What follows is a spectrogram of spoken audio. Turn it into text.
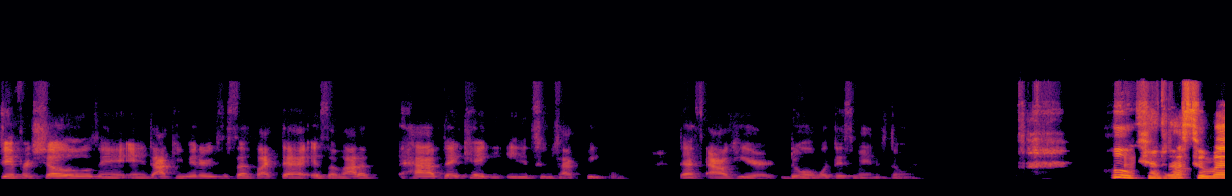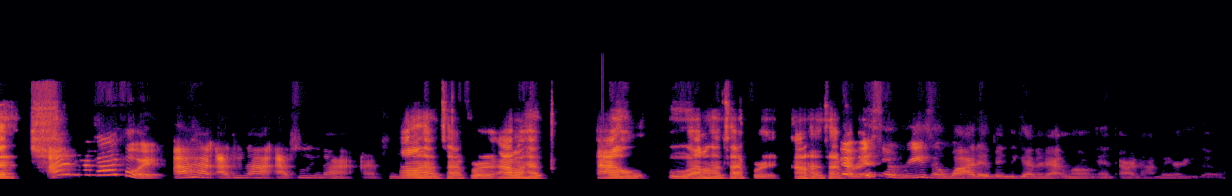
different shows and, and documentaries and stuff like that, it's a lot of have they cake and eat it too type of people that's out here doing what this man is doing. Oh, Kendra, that's too much. I don't have time for it. I have, I do not. Absolutely not. Absolutely. I don't have time for it. I don't have. I don't. Oh, I don't have time for it. I don't have time yeah, for it. It's a reason why they've been together that long and are not married, though.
